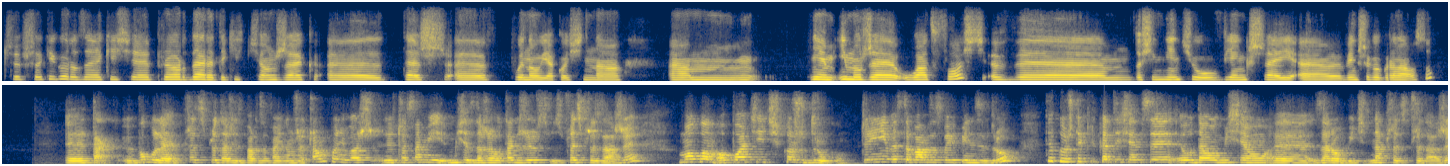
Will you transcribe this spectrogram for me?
czy wszelkiego rodzaju jakieś e, preordery takich książek e, też e, wpłyną jakoś na, um, nie wiem, i może łatwość w dosięgnięciu większej, e, większego grona osób? E, tak, w ogóle przedsprzedaż jest bardzo fajną rzeczą, ponieważ e, czasami mi się zdarzało tak, że już z przedsprzedaży mogłam opłacić koszt druku. Czyli nie inwestowałam ze swoich pieniędzy w druk, tylko już te kilka tysięcy udało mi się e, zarobić na przedsprzedaży.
